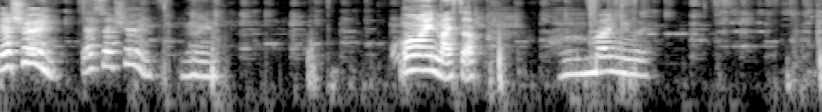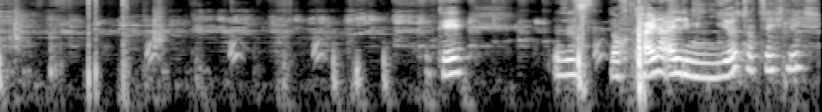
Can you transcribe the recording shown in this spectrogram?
Wäre schön. Das wäre schön. Nein. Moin, Meister. Oh Mann, Junge. Okay. Es ist noch keiner eliminiert tatsächlich.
